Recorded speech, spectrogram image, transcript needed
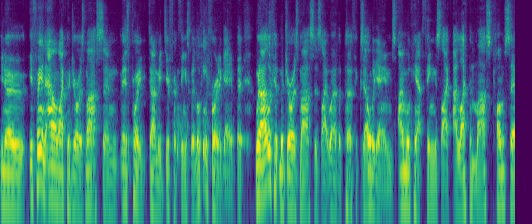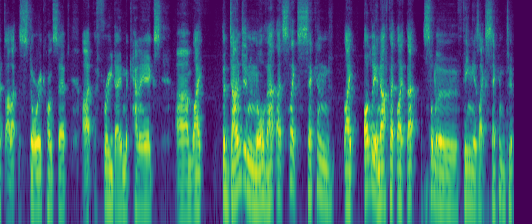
you know if me and Alan like Majora's Mask, then there's probably going to be different things we're looking for in a game. But when I look at Majora's Mask as like one of the perfect Zelda games, I'm looking at things like I like the mask concept, I like the story concept, I like the free day mechanics, um, like the dungeon and all that. That's like second, like oddly enough, that like that sort of thing is like second to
